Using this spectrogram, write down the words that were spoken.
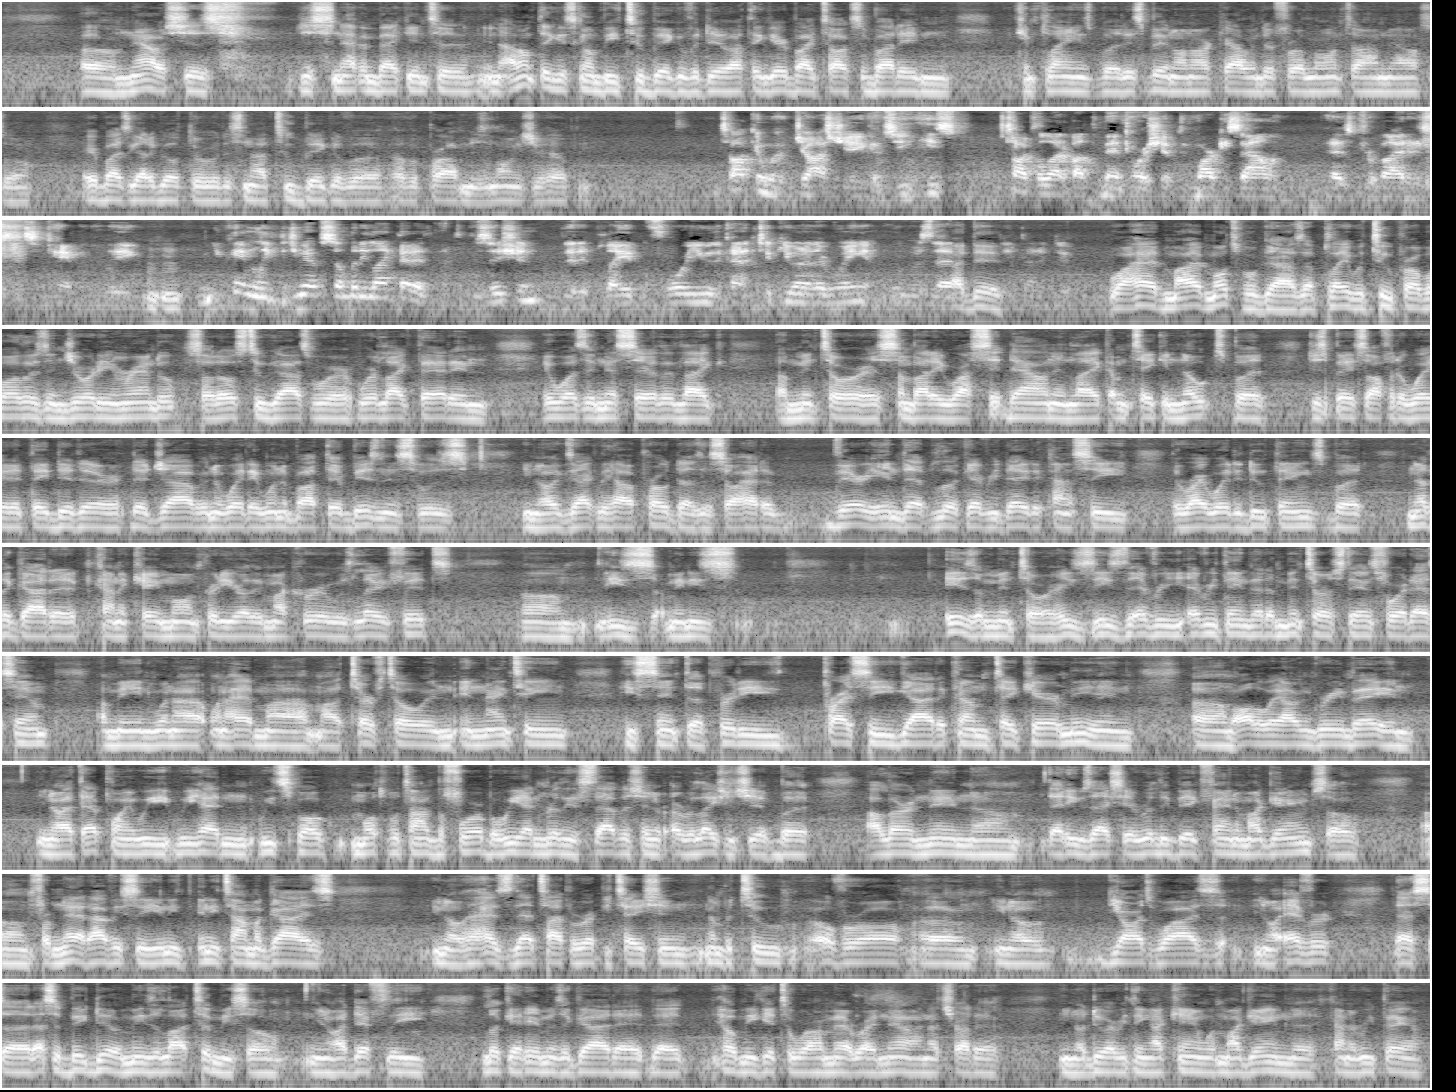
um, now it's just just snapping back into. You know, I don't think it's going to be too big of a deal. I think everybody talks about it and complains, but it's been on our calendar for a long time now. So everybody's got to go through it. It's not too big of a, of a problem as long as you're healthy. Talking with Josh Jacobs, he, he's talked a lot about the mentorship that Marcus Allen has provided since he came in the league. Mm-hmm. When you came in the league, did you have somebody like that at, the position that had played before you that kind of took you under their wing? And who was that? I did. Well, I had, my multiple guys. I played with two Pro Bowlers in Jordy and Randall. So those two guys were, were like that. And it wasn't necessarily like – a mentor is somebody where I sit down and like I'm taking notes, but just based off of the way that they did their their job and the way they went about their business was, you know, exactly how a pro does it. So I had a very in-depth look every day to kind of see the right way to do things. But another guy that kind of came on pretty early in my career was Larry Fitz. Um, he's, I mean, he's is a mentor. He's he's every everything that a mentor stands for. That's him. I mean, when I when I had my my turf toe in, in 19, he sent a pretty pricey guy to come take care of me, and um, all the way out in Green Bay. And you know, at that point, we we hadn't we spoke multiple times before, but we hadn't really established a relationship. But I learned then um, that he was actually a really big fan of my game. So um, from that, obviously, any anytime a guy is you know, has that type of reputation. Number two overall, um, you know, yards wise, you know, ever. That's uh, that's a big deal. It means a lot to me. So, you know, I definitely look at him as a guy that that helped me get to where I'm at right now, and I try to, you know, do everything I can with my game to kind of repay him.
